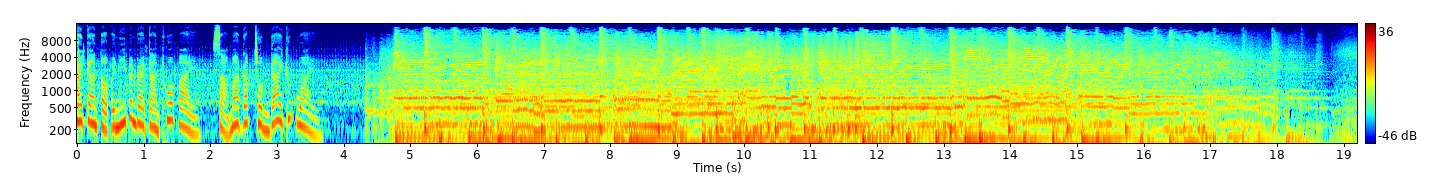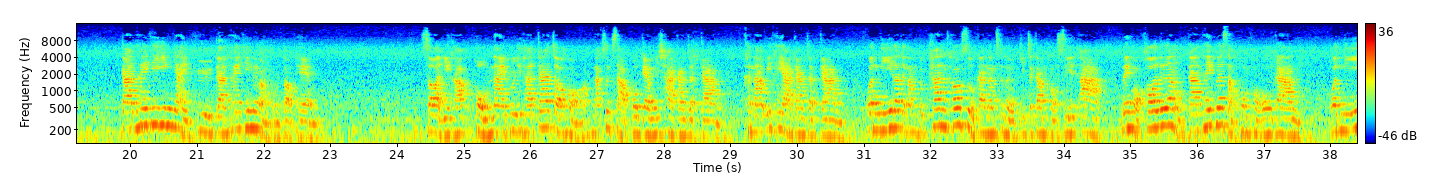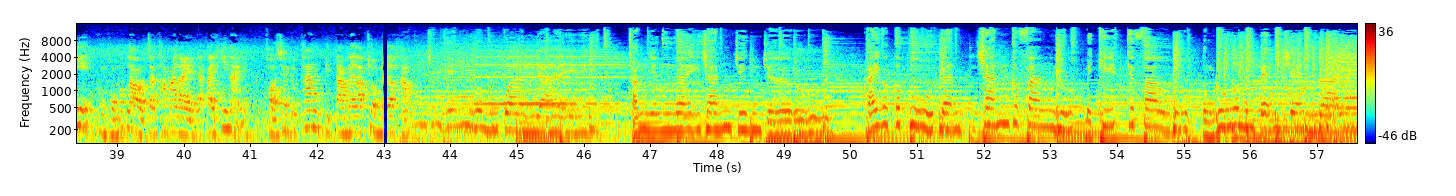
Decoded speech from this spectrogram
รายการต่อไปนี้เป็นรายการทั่วไป สามารถรับชมได้ทุกวัย การให้ที่ยิ่งใหญ่คือการให้ที่ไม่หวังผลตอบแทน สวัสดีครับ ผมนายภูริทัศน์ก้าจอหอ นักศึกษาโปรแกรมวิชาการจัดการ คณะวิทยาการจัดการ วันนี้เราจะนำทุกท่านเข้าสู่การนำเสนอกิจกรรมของ CSR ในหัวข้อเรื่องการให้เพื่อสังคมขององค์การ วันนี้กลุ่มของพวกเราจะทำอะไรและไปที่ไหน ขอเชิญทุกท่านติดตามและรับชมได้แล้วครับฉันเห็นว่ามันกว้างใหญ่ทำยังไงฉันจึงจะรู้ ใครเขาก็พูดกัน ฉันก็ฟังอยู่ ไม่คิดแค่เฝ้าดู ต้องรู้ว่ามันเป็นเช่นไร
